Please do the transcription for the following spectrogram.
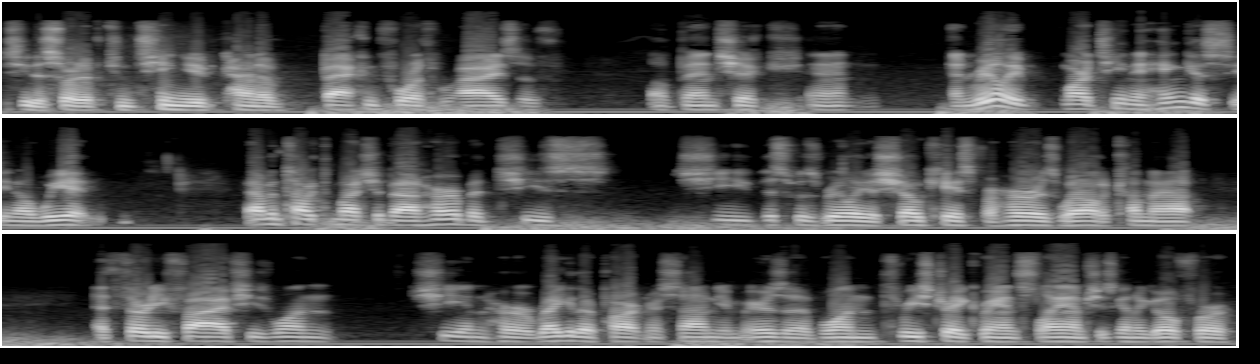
see the sort of continued kind of back and forth rise of of Bencic and and really Martina Hingis. You know, we had, haven't talked much about her, but she's she this was really a showcase for her as well to come out at 35. She's won. She and her regular partner Sania Mirza have won three straight Grand Slams. She's going to go for.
